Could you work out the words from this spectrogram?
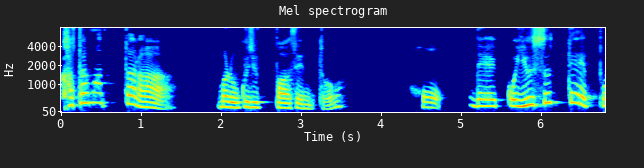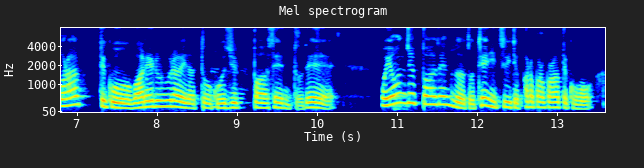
固まったら、まあ60%。ほで、こう、ゆすって、ポラってこう割れるぐらいだとうん。50%で、もう40%だと手についてパラパラパラってこう、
